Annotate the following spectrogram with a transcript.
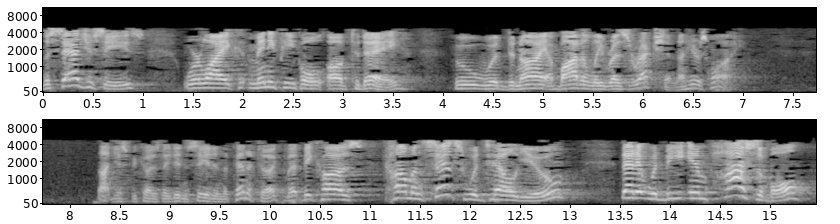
the Sadducees were like many people of today who would deny a bodily resurrection. Now, here's why. Not just because they didn't see it in the Pentateuch, but because common sense would tell you that it would be impossible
